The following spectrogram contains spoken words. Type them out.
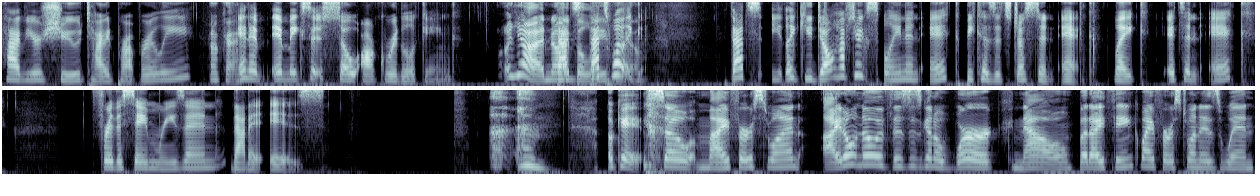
have your shoe tied properly Okay. and it, it makes it so awkward looking. Oh, yeah, no, that's I believe that's what you. like that's like you don't have to explain an ick because it's just an ick. Like it's an ick for the same reason that it is. okay, so my first one, I don't know if this is going to work now, but I think my first one is when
